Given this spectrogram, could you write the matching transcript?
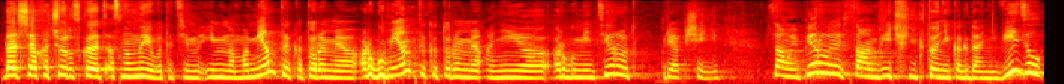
Дальше я хочу рассказать основные вот эти именно моменты, которыми, аргументы, которыми они аргументируют при общении. Самый первый, сам ВИЧ никто никогда не видел,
